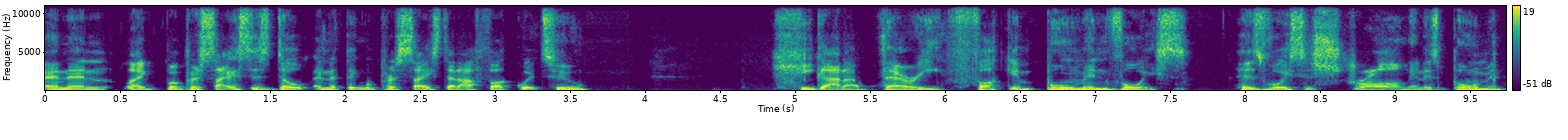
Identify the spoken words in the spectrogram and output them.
And then like, but Precise is dope. And the thing with Precise that I fuck with too, he got a very fucking booming voice. His voice is strong and it's booming.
